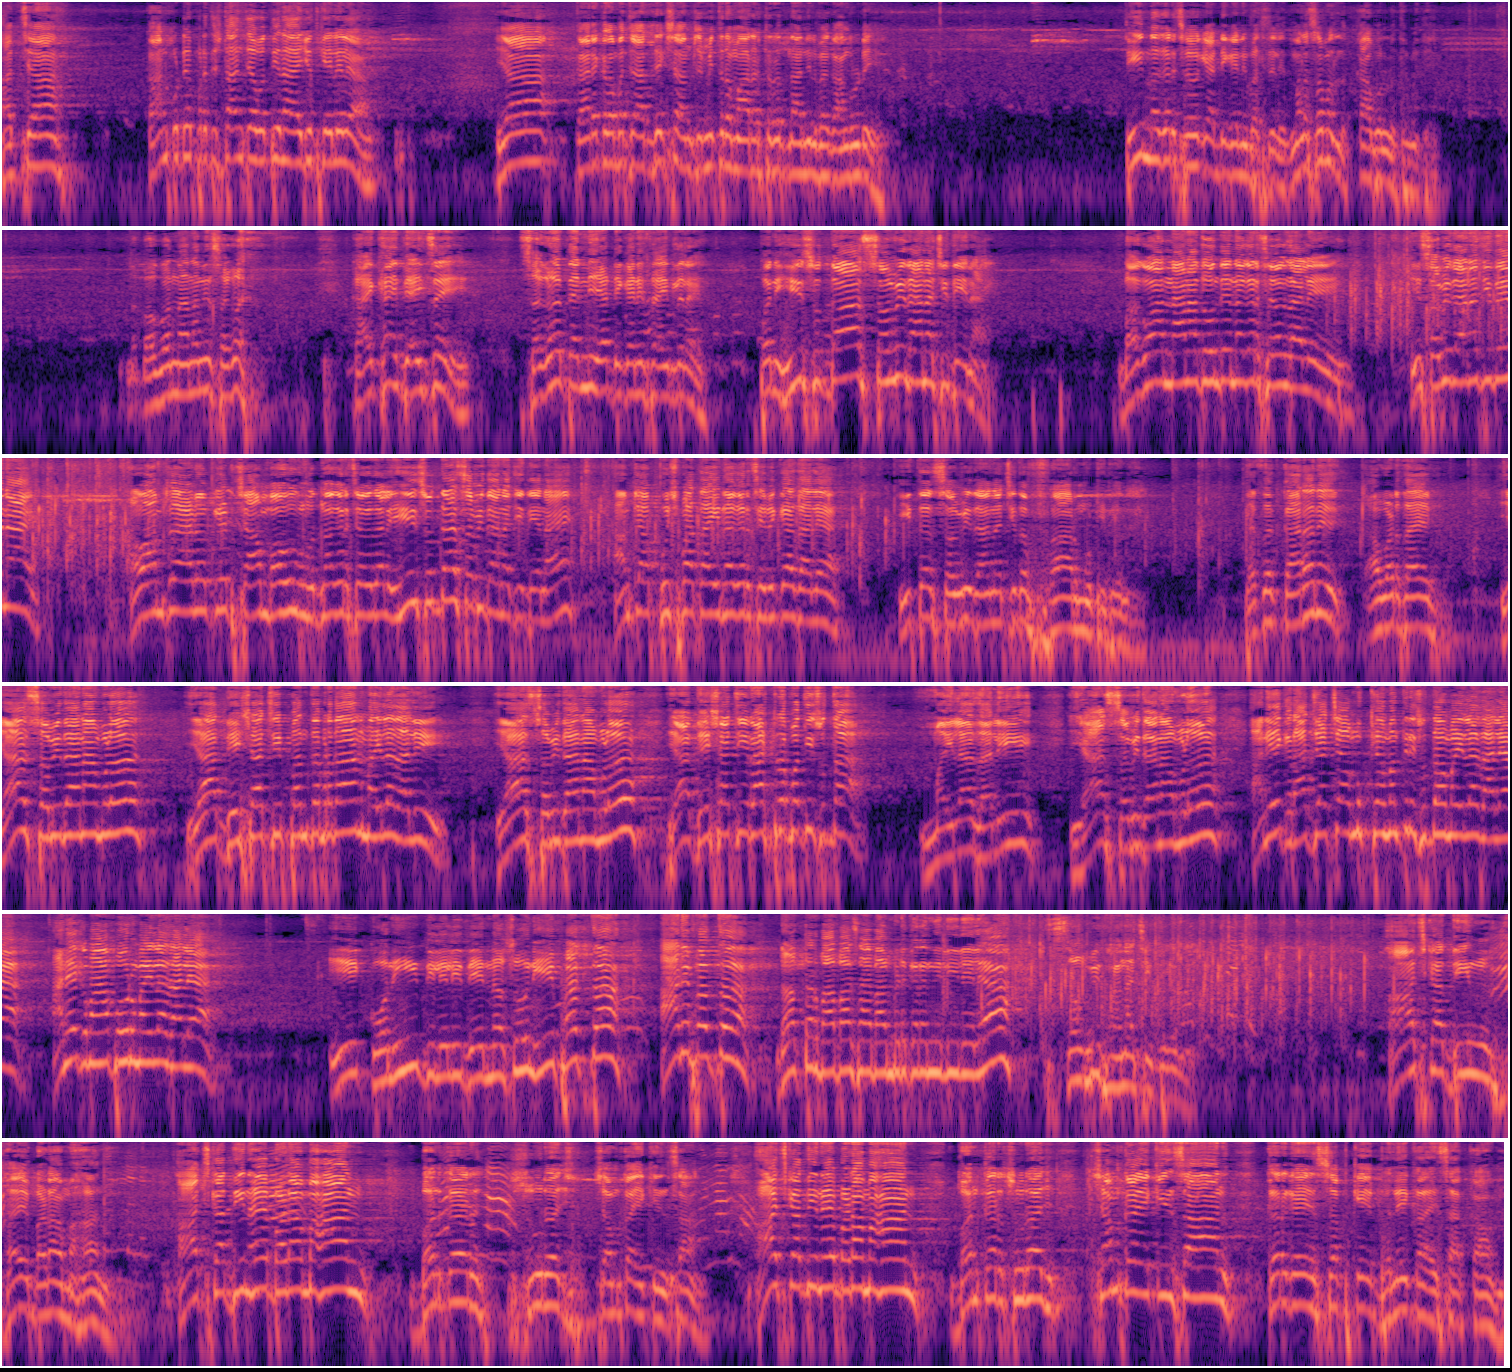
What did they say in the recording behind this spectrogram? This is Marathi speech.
आजच्या कानकुटे प्रतिष्ठानच्या वतीनं आयोजित केलेल्या या कार्यक्रमाचे अध्यक्ष आमचे मित्र महाराष्ट्र रत्न अनिलभाई गांगुर्डे. तीन नगरसेवक या ठिकाणी बसलेले आहेत. मला समजलं का बोललो तुम्ही ते? भगवान नानांनी सगळं काय काय द्यायचंय सगळं त्यांनी या ठिकाणी सांगितलेलं आहे. पण ही सुद्धा संविधानाची देण आहे. भगवान नाना दोन ते नगरसेवक झाले. ही संविधानाची देण आहे अहो आमचं ॲडव्होकेट श्यामभाऊ नगरसेवक झाले ही सुद्धा संविधानाची देण आहे आमच्या पुष्पाताई नगरसेविका झाल्या. इथं संविधानाची तर फार मोठी देण आहे. त्याचं कारण आहे आवड आहे या संविधानामुळं या देशाची पंतप्रधान महिला झाली. या संविधानामुळं या देशाची राष्ट्रपती सुद्धा महिला झाली. या संविधानामुळं अनेक राज्याच्या मुख्यमंत्री सुद्धा महिला झाल्या अनेक महापौर महिला झाल्या. ही कोणी दिलेली देण नसून ही फक्त आणि फक्त डॉक्टर बाबासाहेब आंबेडकरांनी लिहिलेल्या संविधानाची देण. आज का दिन है बड़ा महान. आज का दिन है बड़ा महान. बनकर सूरज चमका एक इंसान. आज का दिन है बड़ा महान. बनकर सूरज चमका एक इंसान? कर गए सबके भले का ऐसा काम।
